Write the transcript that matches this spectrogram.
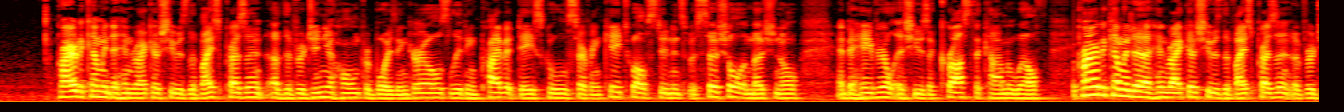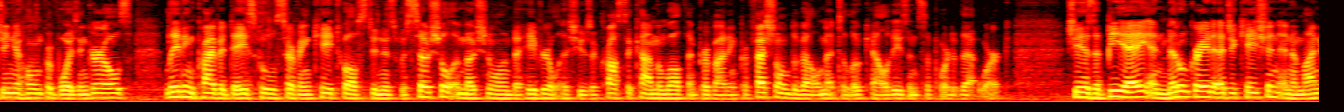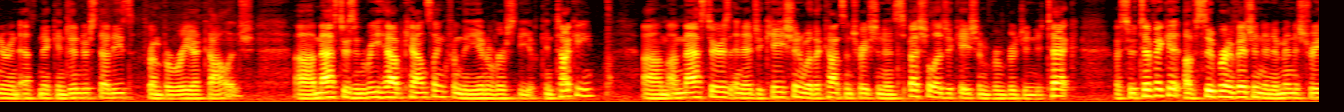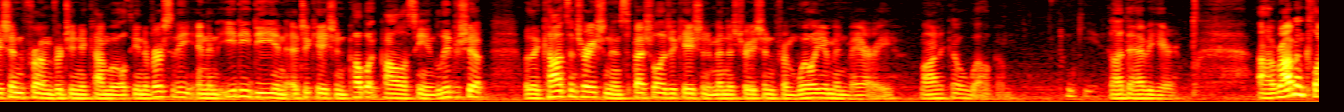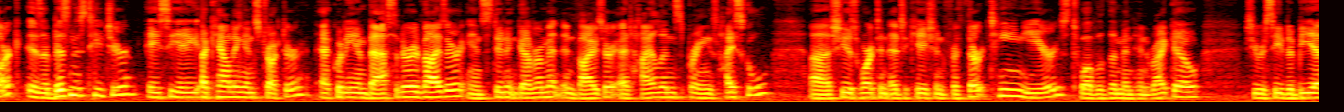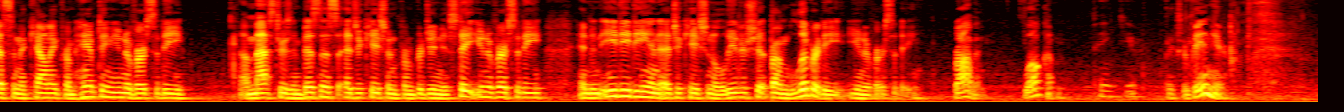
Prior to coming to Henrico, she was the vice president of the Virginia Home for Boys and Girls, leading private day schools serving K 12 students with social, emotional, and behavioral issues across the Commonwealth. Prior to coming to Henrico, she was the vice president of Virginia Home for Boys and Girls, leading private day schools serving K 12 students with social, emotional, and behavioral issues across the Commonwealth and providing professional development to localities in support of that work. She has a BA in middle grade education and a minor in ethnic and gender studies from Berea College, a master's in rehab counseling from the University of Kentucky, um, a master's in education with a concentration in special education from Virginia Tech, a certificate of supervision and administration from Virginia Commonwealth University, and an EDD in education, public policy, and leadership with a concentration in special education administration from William and Mary. Monica, welcome. Thank you. Glad to have you here. Uh, Robin Clark is a business teacher, ACA accounting instructor, equity ambassador advisor, and student government advisor at Highland Springs High School. Uh, she has worked in education for 13 years, 12 of them in Henrico. She received a BS in accounting from Hampton University, a master's in business education from Virginia State University, and an EDD in educational leadership from Liberty University. Robin, welcome. Thank you. Thanks for being here.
